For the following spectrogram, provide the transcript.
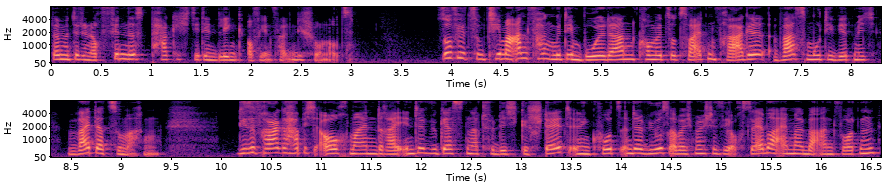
Damit du den auch findest, packe ich dir den Link auf jeden Fall in die Shownotes. So viel zum Thema Anfang mit dem Bouldern. Kommen wir zur zweiten Frage. Was motiviert mich weiterzumachen? Diese Frage habe ich auch meinen drei Interviewgästen natürlich gestellt in den Kurzinterviews, aber ich möchte sie auch selber einmal beantworten.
